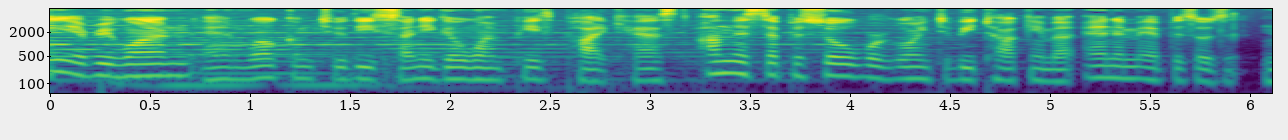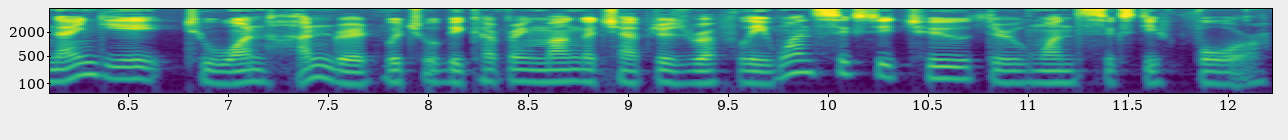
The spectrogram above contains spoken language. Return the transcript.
Hey everyone, and welcome to the Sunny Go One Piece podcast. On this episode, we're going to be talking about anime episodes 98 to 100, which will be covering manga chapters roughly 162 through 164.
